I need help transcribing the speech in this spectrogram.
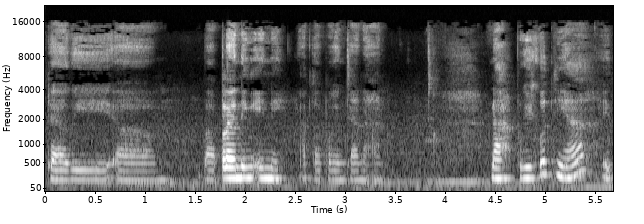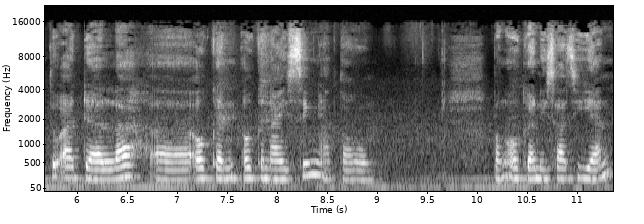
dari uh, planning ini atau perencanaan. Nah, berikutnya itu adalah uh, organ organizing atau pengorganisasian.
